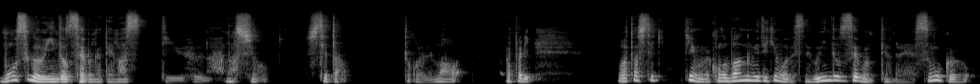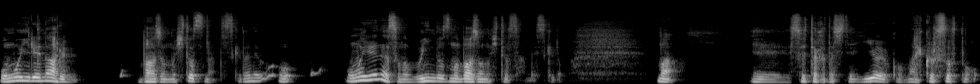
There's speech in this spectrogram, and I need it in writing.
もうすぐ Windows 7が出ますっていう風な話をしてたところで、まあ、やっぱり、私的にもね、この番組的にもですね、Windows 7っていうのはね、すごく思い入れのあるバージョンの一つなんですけどね、思い入れのはその Windows のバージョンの一つなんですけど、まあ、えー、そういった形でいよいよこう、マイクロソフト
